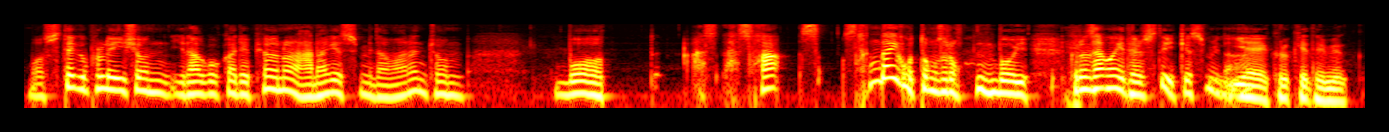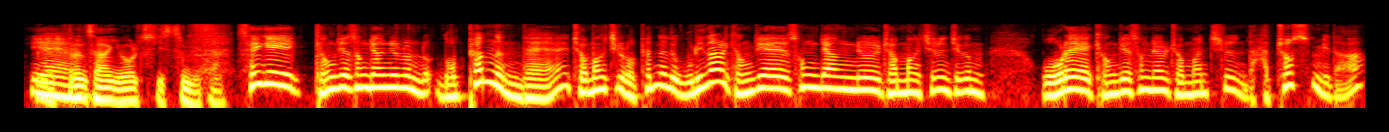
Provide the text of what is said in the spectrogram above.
뭐 스태그플레이션이라고까지 표현은 안 하겠습니다만은 좀뭐 사, 상당히 고통스러운 뭐 그런 상황이 될 수도 있겠습니다. 예, 그렇게 되면 예. 그런 상황이 올 수 있습니다. 세계 경제 성장률은 높였는데 전망치를 높였는데 우리나라 경제 성장률 전망치는 지금 올해 경제 성장률 전망치를 낮췄습니다.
